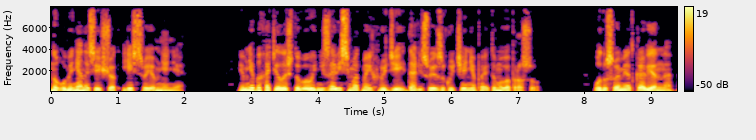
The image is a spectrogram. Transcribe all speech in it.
но у меня на сей счет есть свое мнение. И мне бы хотелось, чтобы вы, независимо от моих людей, дали свое заключение по этому вопросу. Буду с вами откровенна,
